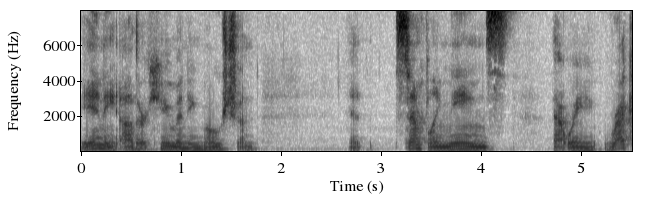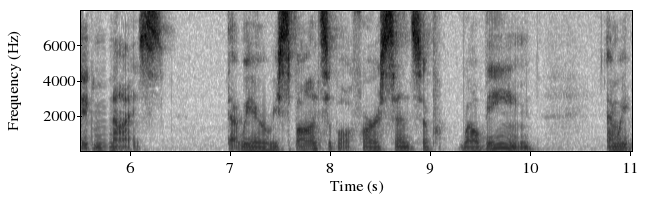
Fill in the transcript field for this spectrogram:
any other human emotion. It simply means that we recognize that we are responsible for our sense of well being and we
